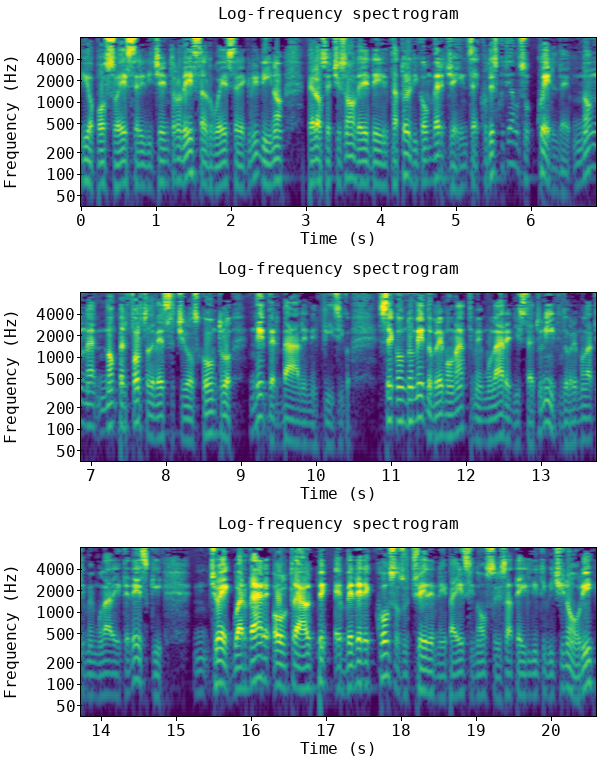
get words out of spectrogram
Io posso essere di centrodestra, tu puoi essere grillino, però se ci sono dei, dei fattori di convergenza, ecco, discutiamo su quelle, non, non, per forza deve esserci lo scontro né verbale né fisico. Secondo me dovremmo un attimo emulare gli Stati Uniti, dovremmo un attimo emulare i tedeschi, cioè guardare oltre Alpe e vedere cosa succede nei paesi nostri satelliti vicinori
